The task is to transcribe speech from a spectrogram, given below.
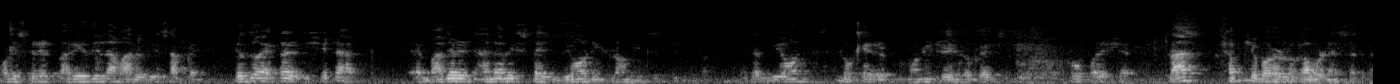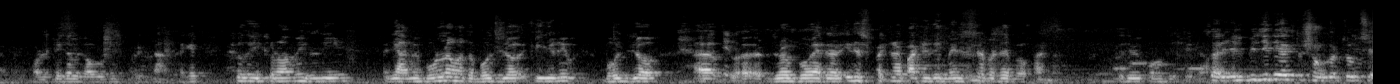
পলিসি রেট বাড়িয়ে দিলাম আর ওদিকে সাপ্লাই কিন্তু একটা সেটা বাজারের ডাইনামিক্সটা ইজ বিয়ন্ড ইকোনমিক্স এটা বিয়ন্ড লোকের মনিটরিং লোকের কোপারেশন প্লাস সবচেয়ে বড় হলো গভর্নেন্সের পলিটিক্যাল গভর্নেন্স না থাকে, শুধু ইকোনমিক দিয়ে যে আমি বললাম তো ভোজ্য কি জানি ভোজ্য দ্রব্য, একটা ইন্সপেক্টর পাঠিয়ে ম্যাজিস্ট্রেট পাঠিয়ে হয় না পৃথিবীর কোনো দেশে এটা স্যার এলপিজি নিয়ে একটা সংকট চলছে।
